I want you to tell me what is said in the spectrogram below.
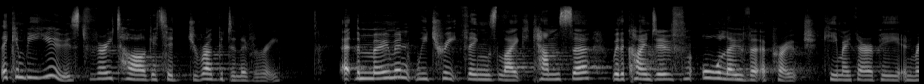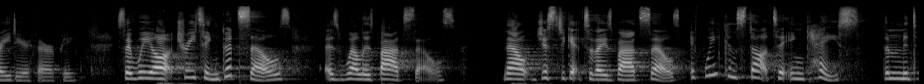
they can be used for very targeted drug delivery. At the moment, we treat things like cancer with a kind of all over approach chemotherapy and radiotherapy. So, we are treating good cells as well as bad cells. Now, just to get to those bad cells, if we can start to encase the, med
